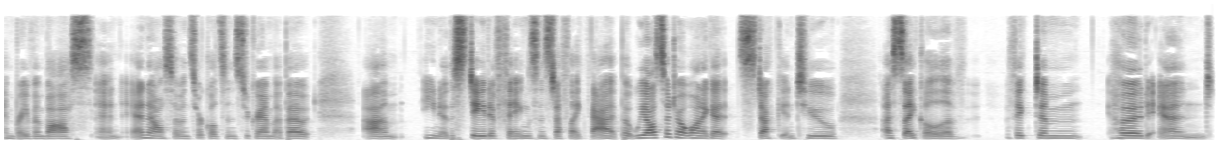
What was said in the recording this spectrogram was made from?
and Brave and Boss and, and also in Encircled's Instagram about um, you know, the state of things and stuff like that. But we also don't want to get stuck into a cycle of victimhood and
